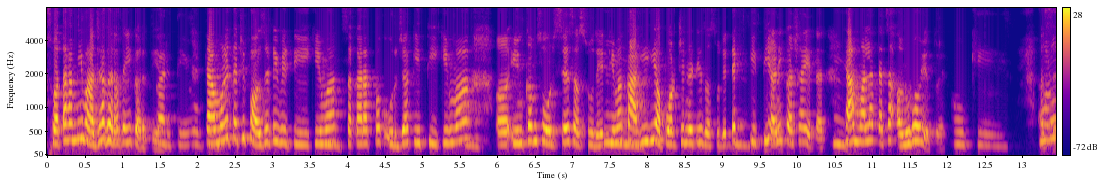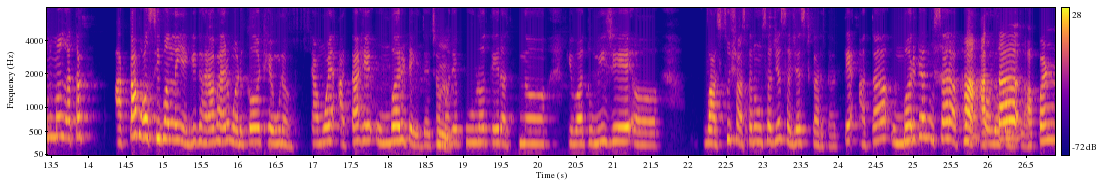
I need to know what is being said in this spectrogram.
स्वतः मी माझ्या घरातही करते. त्यामुळे त्याची पॉझिटिव्हिटी किंवा. सकारात्मक ऊर्जा किती किंवा इन्कम सोर्सेस असू देत किंवा. काहीही अपॉर्च्युनिटीज असू देत ते. किती आणि कशा येतात. ह्या मला त्याचा अनुभव येतोय ओके म्हणून मग आता आता पॉसिबल नाहीये की घराबाहेर मडकं ठेवणं त्यामुळे आता हे उंबरटे ज्याच्यामध्ये पूर्ण ते रत्न किंवा तुम्ही जे वास्तुशास्त्रानुसार जे सजेस्ट करतात ते आता उंबरट्यानुसार आता. आपण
